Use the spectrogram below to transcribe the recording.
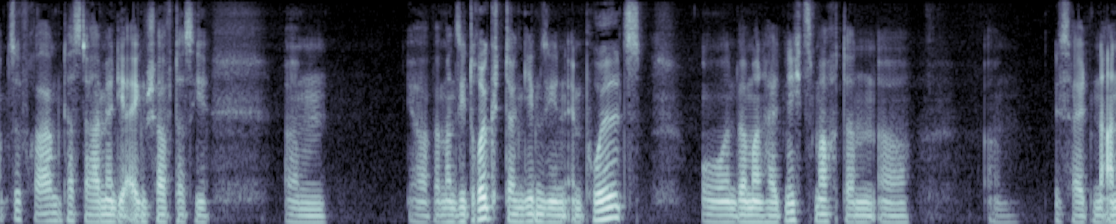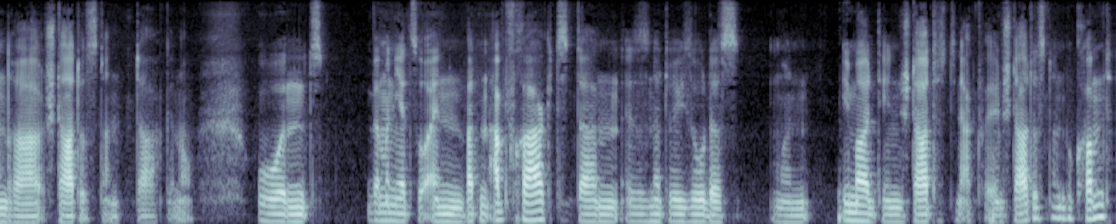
abzufragen. Taster haben ja die Eigenschaft, dass sie, ähm, ja, wenn man sie drückt, dann geben sie einen Impuls. Und wenn man halt nichts macht, dann äh, ähm, ist halt ein anderer Status dann da, genau. Und wenn man jetzt so einen Button abfragt, dann ist es natürlich so, dass man immer den Status, den aktuellen Status dann bekommt.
